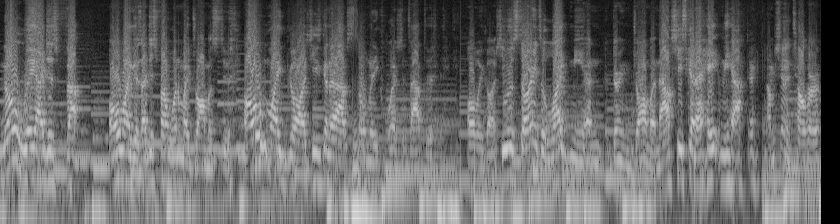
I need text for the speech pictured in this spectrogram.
no way I just found... Oh my gosh, I just found one of my drama students. Oh my gosh, she's gonna have so many questions after. Oh my gosh, she was starting to like me and during drama. Now she's gonna hate me after. I'm just gonna tell her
